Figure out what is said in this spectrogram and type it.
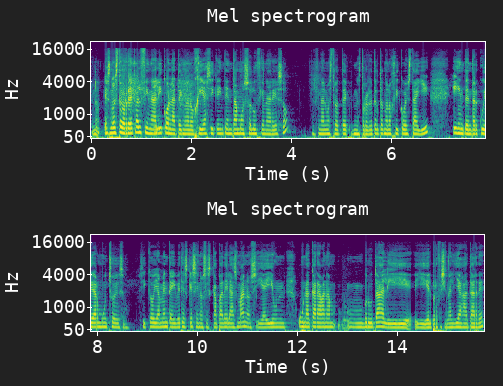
No, es nuestro reto al final y con la tecnología sí que intentamos solucionar eso. Al final nuestro, nuestro reto tecnológico está allí e intentar cuidar mucho eso. Sí que obviamente hay veces que se nos escapa de las manos y hay un- una caravana brutal y, y el profesional llega tarde,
